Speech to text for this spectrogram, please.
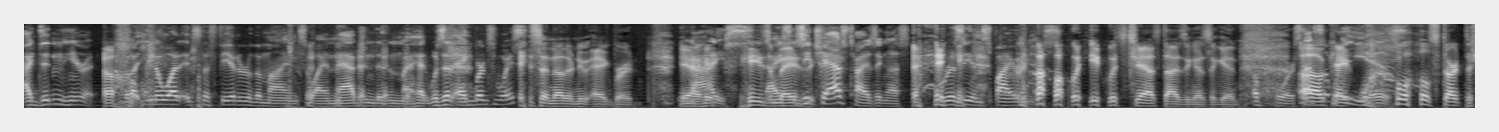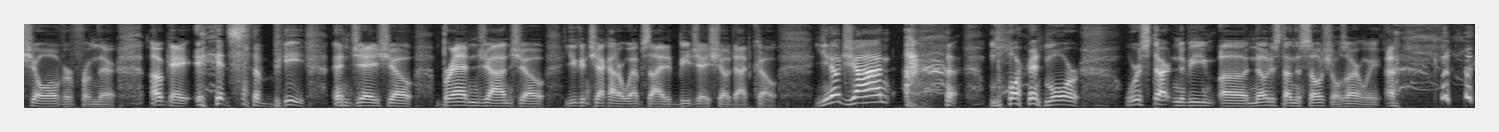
I didn't hear it, Oh. but you know what? It's the theater of the mind, so I imagined it in my head. Was it Egbert's voice? It's another new Egbert. Yeah, he- nice. he's nice. Is he chastising us, or is he inspiring us? Oh, he was chastising us again. Of course, that's okay, he we'll start the show over from there. Okay, it's the B and J show, Brad and John show. You can check out our website at bjshow.co. You know, John, more and more, we're starting to be uh, noticed on the socials, aren't we?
